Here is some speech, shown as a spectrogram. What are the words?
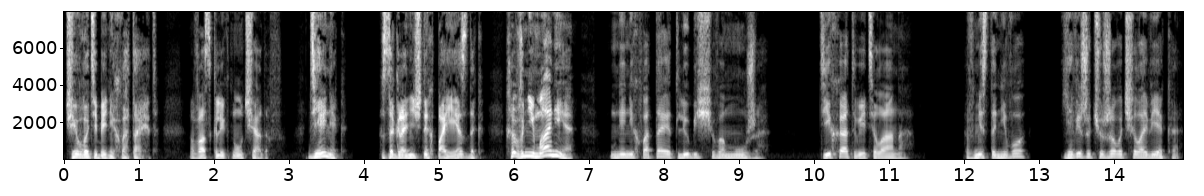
«Чего тебе не хватает?» — воскликнул Чадов. «Денег? Заграничных поездок? Внимания?» «Мне не хватает любящего мужа», — тихо ответила она. «Вместо него я вижу чужого человека,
